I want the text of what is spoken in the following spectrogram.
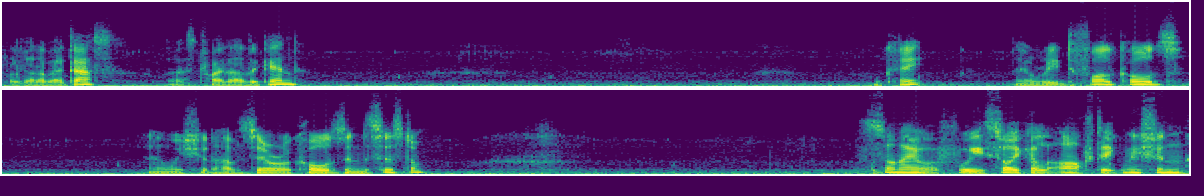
Forgot about that. Let's try that again. Okay, now read the fault codes, and we should have zero codes in the system. So now if we cycle off the ignition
